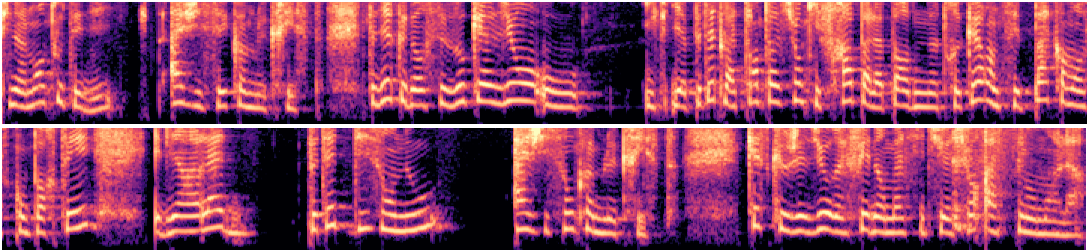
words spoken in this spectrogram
finalement, tout est dit. Agissez comme le Christ. C'est-à-dire que dans ces occasions où il y a peut-être la tentation qui frappe à la porte de notre cœur, on ne sait pas comment se comporter, eh bien là, peut-être disons-nous, agissons comme le Christ. Qu'est-ce que Jésus aurait fait dans ma situation à ce moment-là?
